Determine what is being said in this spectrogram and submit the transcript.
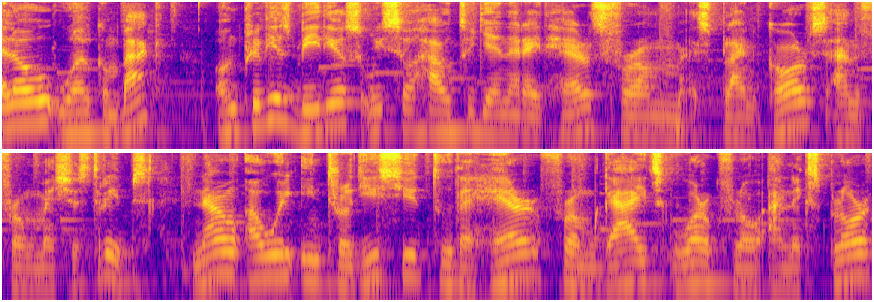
Hello, welcome back. On previous videos we saw how to generate hairs from spline curves and from mesh strips. Now I will introduce you to the hair from guides workflow and explore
